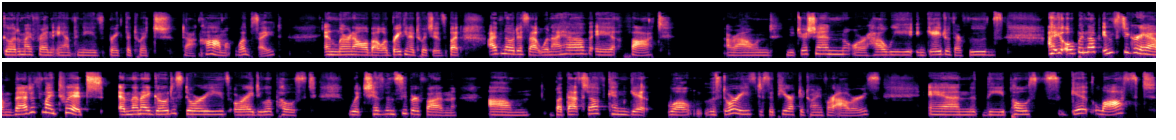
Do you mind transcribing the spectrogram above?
go to my friend Anthony's breakthetwitch.com website and learn all about what breaking a twitch is. But I've noticed that when I have a thought around nutrition or how we engage with our foods, I open up Instagram. That is my Twitch. And then I go to stories or I do a post, which has been super fun. Um, but that stuff can get, well, the stories disappear after 24 hours and the posts get lost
